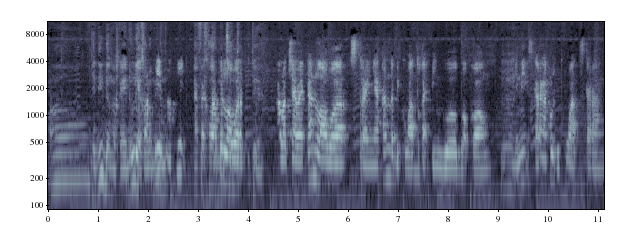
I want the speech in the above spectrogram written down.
Oh, jadi udah nggak kayak dulu ya kalau tapi, minum tapi efek Tapi hormon lower- suntik gitu ya? kalau cewek kan lower strength-nya kan lebih kuat tuh kayak pinggul bokong. Hmm. ini sekarang aku lebih kuat sekarang.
